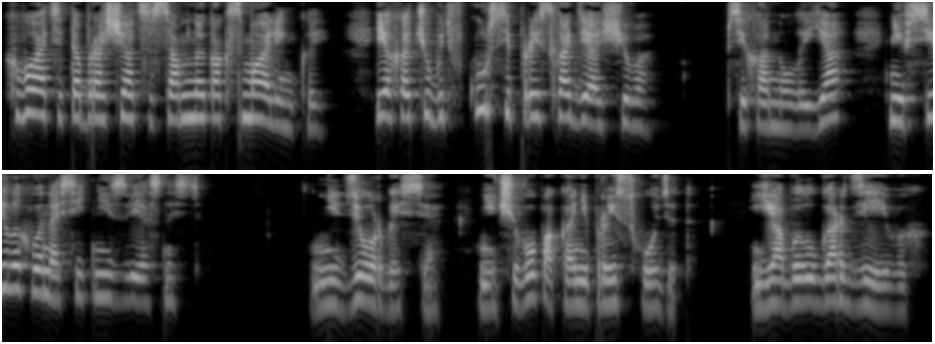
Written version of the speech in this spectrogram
«Хватит обращаться со мной, как с маленькой. Я хочу быть в курсе происходящего», — психанула я, не в силах выносить неизвестность. «Не дергайся. Ничего пока не происходит. Я был у Гордеевых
